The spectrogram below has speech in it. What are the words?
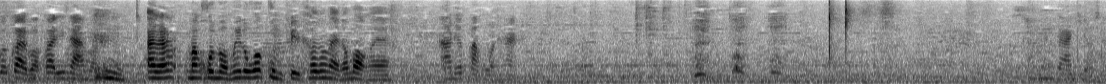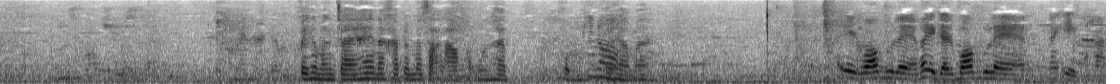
บอกก่อยบอกก่อยที่สามบอกอันนั้นบางคนบอกไม่รู้ว่ากลุ่มปิดเข้าตรงไหนต้องบอกไงเอาเดี๋ยวปักหมุดให้ดาเขียวฉันคอมเมนต์ให้เดี๋ยวเป็นกำลังใจให้นะครับเป็นภาษาลาวของมึงครับ ผมพี่น้องพยายามมากพระเอกวอล์กดูแลพระเอกจะวอล์กดูแลนางเอกนะคะ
